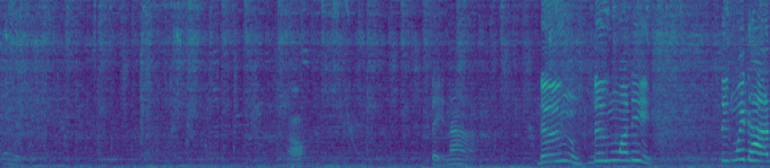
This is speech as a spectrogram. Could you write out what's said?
เออเอา เตะหน้า ดึง ดึงมาดิ ดึงไม่ทัน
